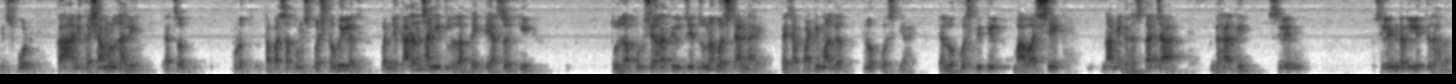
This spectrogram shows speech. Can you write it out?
हे स्फोट का आणि कशामुळे झाले याचं पुढं तपासातून स्पष्ट होईलच. पण जे कारण सांगितलं जातं आहे ते असं की तुळजापूर शहरातील जे जुनं बस स्टँड आहे त्याच्या पाठीमागं लोकवस्ती आहे. त्या लोकवस्तीतील बाबा शेख नामे ग्रहस्थाच्या घरातील सिलें सिलेंडर लीक झालं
